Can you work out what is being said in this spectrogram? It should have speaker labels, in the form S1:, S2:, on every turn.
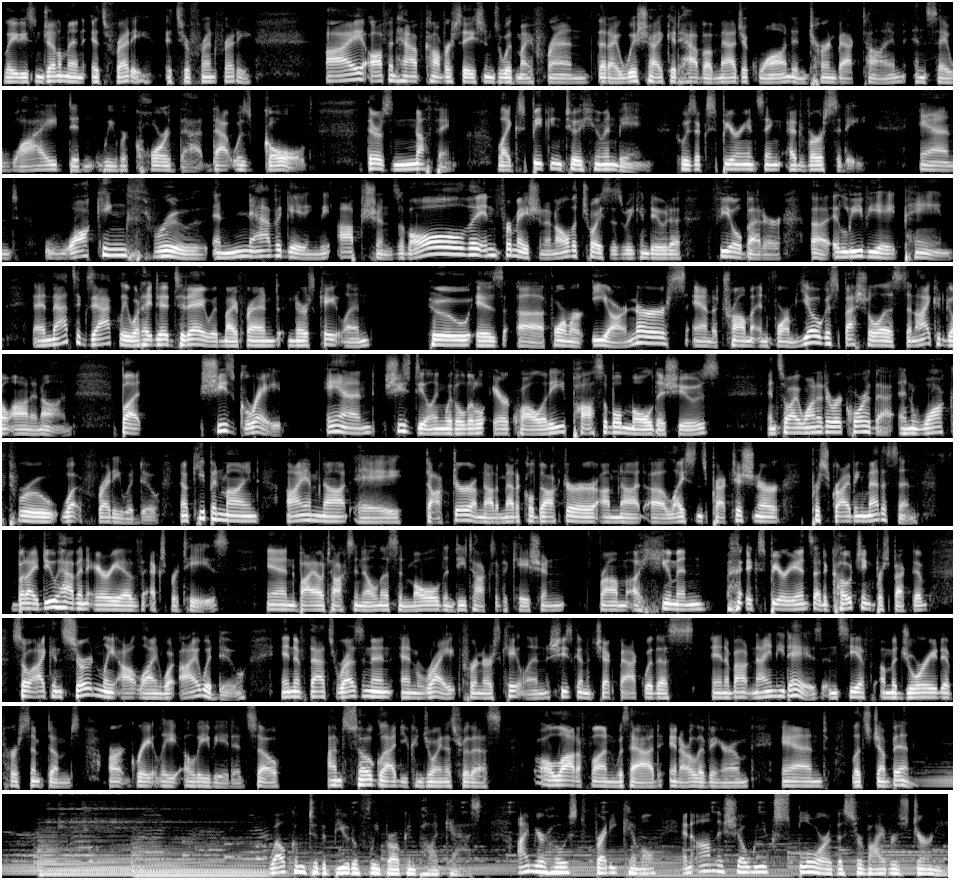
S1: Ladies and gentlemen, it's Freddie. It's your friend Freddie. I often have conversations with my friend that I wish I could have a magic wand and turn back time and say, why didn't we record that? That was gold. There's nothing like speaking to a human being who's experiencing adversity and walking through and navigating the options of all the information and all the choices we can do to feel better, uh, alleviate pain. And that's exactly what I did today with my friend, Nurse Caitlin, who is a former ER nurse and a trauma informed yoga specialist. And I could go on and on. But she's great. And she's dealing with a little air quality, possible mold issues. And so I wanted to record that and walk through what Freddie would do. Now, keep in mind, I am not a doctor, I'm not a medical doctor, I'm not a licensed practitioner prescribing medicine, but I do have an area of expertise in biotoxin illness and mold and detoxification from a human experience and a coaching perspective. So I can certainly outline what I would do. And if that's resonant and right for Nurse Caitlin, she's going to check back with us in about 90 days and see if a majority of her symptoms aren't greatly alleviated. So I'm so glad you can join us for this. A lot of fun was had in our living room. And let's jump in.
S2: Welcome to the Beautifully Broken podcast. I'm your host, Freddie Kimmel, and on this show, we explore the survivor's journey,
